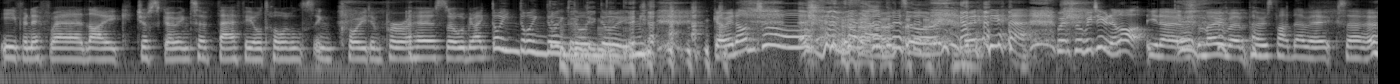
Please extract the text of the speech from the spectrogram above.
even if we're like just going to Fairfield Halls in Croydon for a rehearsal, we'll be like doing, doing, doing, doing, doing, going on tour. the sound of touring. yeah, which we'll be doing a lot, you know, at the moment post pandemic. So.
